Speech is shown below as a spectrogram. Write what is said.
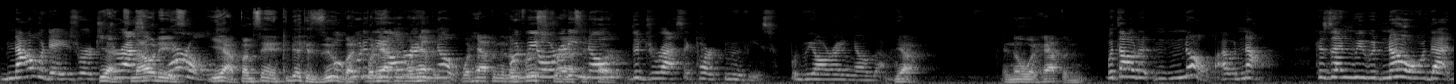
nowadays where it's Yeah, Jurassic nowadays. World. Yeah, but I'm saying it could be like a zoo. But But, would what we happened? What already happened? know? What happened in the Would we first already Jurassic know Park? the Jurassic Park movies? Would we already know them? Yeah, and know what happened. Without it, no, I would not. Because then we would know that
